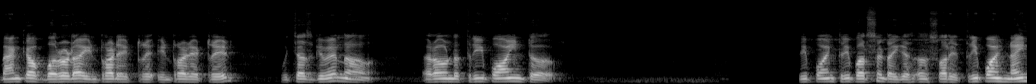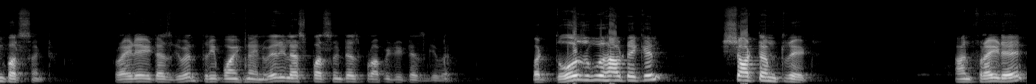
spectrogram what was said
Bank of Baroda intraday, tra intraday trade, which has given uh, around 3.3 uh, percent, I guess. Uh, sorry, 3.9 percent. Friday it has given 3.9, very less percentage profit it has given. But those who have taken short-term trade on Friday,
